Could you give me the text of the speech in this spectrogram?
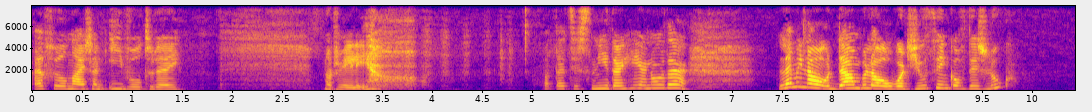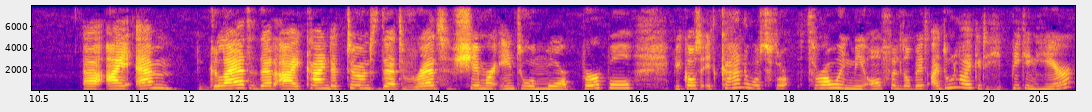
I feel nice and evil today. Not really. but that is neither here nor there. Let me know down below what you think of this look. Uh, I am glad that I kind of turned that red shimmer into a more purple because it kind of was th throwing me off a little bit. I do like it peeking here.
